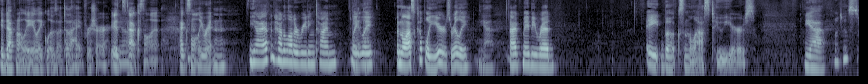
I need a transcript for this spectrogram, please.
it definitely like lives up to the hype for sure. It's Yeah. excellent. Excellently written. Yeah, I haven't had a lot of reading time lately. In the last couple years, really. Yeah. I've maybe read eight books in the last two years, Yeah. which is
